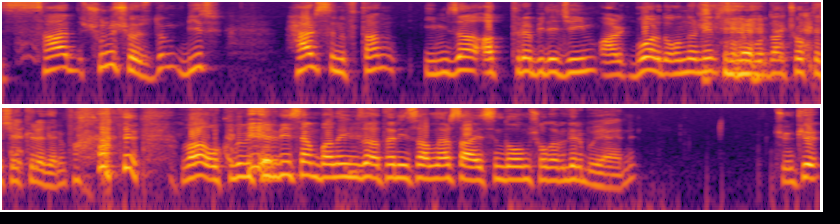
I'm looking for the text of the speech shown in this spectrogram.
sad şunu çözdüm. Bir her sınıftan imza attırabileceğim bu arada onların hepsine buradan çok teşekkür ederim falan. Vay okulu bitirdiysen bana imza atan insanlar sayesinde olmuş olabilir bu yani. Çünkü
